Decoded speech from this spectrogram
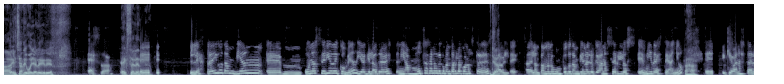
Ahí Con está. Chirimoya Alegre. Eso. Excelente. Eh, les traigo también eh, una serie de comedia que la otra vez tenía muchas ganas de comentarla con ustedes, eh, adelantándonos un poco también a lo que van a ser los Emmy de este año, eh, que van a estar...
